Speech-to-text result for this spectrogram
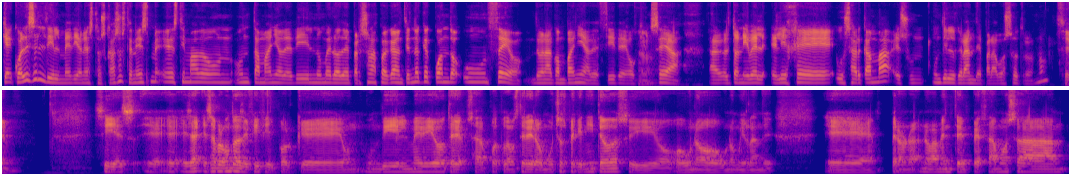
¿Qué, ¿Cuál es el deal medio en estos casos? ¿Tenéis estimado un, tamaño de deal, número de personas? Porque claro, entiendo que cuando un CEO de una compañía decide, o quien sea, a alto nivel, elige usar Canva, es un, un deal grande para vosotros, ¿no? Sí. Sí, es, eh, esa, pregunta es difícil porque un, deal medio, o sea, podemos tener muchos pequeñitos y, o, uno, uno muy grande. Eh, pero normalmente empezamos a,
